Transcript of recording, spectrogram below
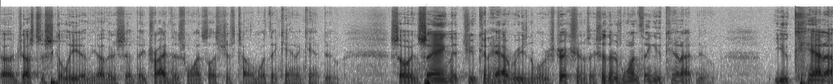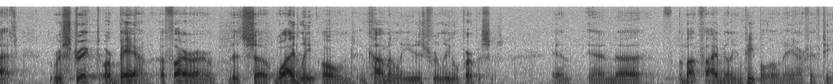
uh, Justice Scalia and the others said they tried this once, let's just tell them what they can and can't do. So, in saying that you can have reasonable restrictions, they said there's one thing you cannot do. You cannot restrict or ban a firearm that's uh, widely owned and commonly used for legal purposes. And, and uh, about 5 million people own AR-15s.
